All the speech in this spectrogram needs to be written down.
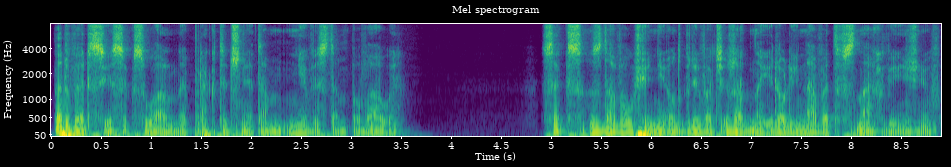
perwersje seksualne praktycznie tam nie występowały. Seks zdawał się nie odgrywać żadnej roli nawet w snach więźniów,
